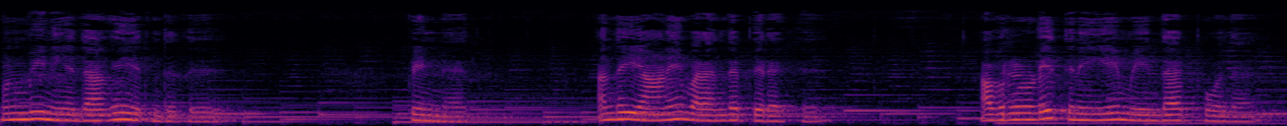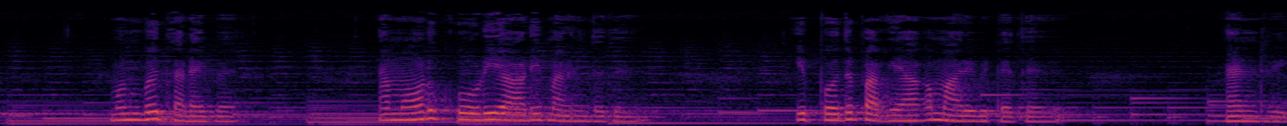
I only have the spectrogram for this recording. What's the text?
முன்பு இனியதாக இருந்தது. பின்னர் அந்த யானை வளர்ந்த பிறகு அவர்களுடைய திணையே மேய்ந்தாற் போல முன்பு தலைவர் நம்மோடு கூடி ஆடி மகிழ்ந்தது. இப்போது பகையாக மாறிவிட்டது. நன்றி.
